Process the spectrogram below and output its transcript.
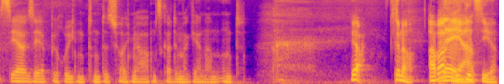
sehr, sehr beruhigend und das schaue ich mir abends gerade immer gern an. Und ja, genau. Aber Naja, wie geht's dir?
